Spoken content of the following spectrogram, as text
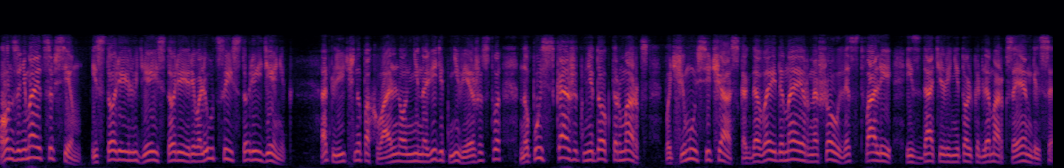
Он занимается всем — историей людей, историей революции, историей денег. Отлично, похвально, он ненавидит невежество, но пусть скажет мне доктор Маркс, почему сейчас, когда Вейдемейер нашел в Вестфалии издателей не только для Маркса и Энгельса,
